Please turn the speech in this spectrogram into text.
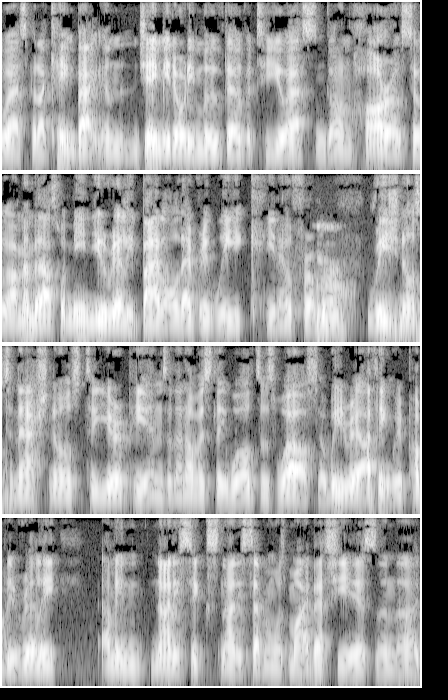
US, but I came back and Jamie had already moved over to US and got on Haro. So I remember that's what me and you really battled every week. You know, from Yeah. regionals to nationals to Europeans, and then obviously worlds as well. So we, re- I think we probably really. I mean, 96, 97 was my best years, and uh,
